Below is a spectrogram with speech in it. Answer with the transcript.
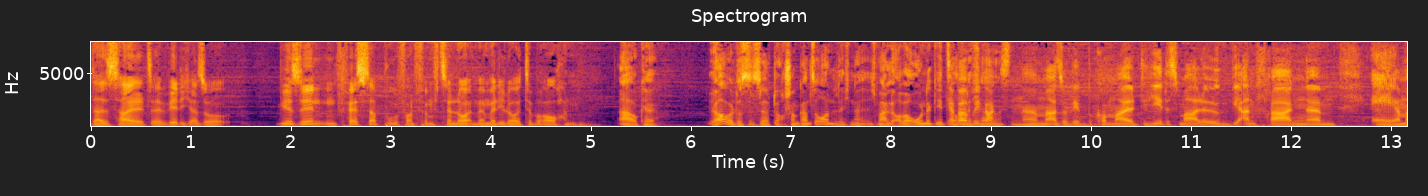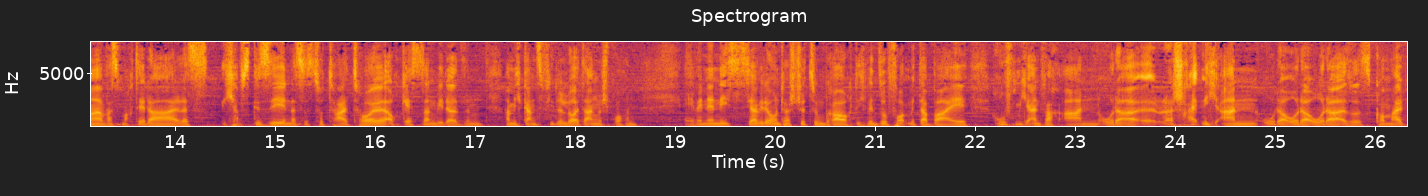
das ist halt äh, wirklich, also wir sind ein fester Pool von 15 Leuten, wenn wir die Leute brauchen. Ah, okay. Ja, aber das ist ja doch schon ganz ordentlich, ne? Ich meine, aber ohne geht's Ja, auch aber nicht. wir wachsen. Ne? Also wir bekommen halt jedes Mal irgendwie Anfragen. Ähm, ey, hör mal, was macht ihr da? Das, ich hab's gesehen, das ist total toll. Auch gestern wieder sind, haben mich ganz viele Leute angesprochen. Ey, wenn ihr nächstes Jahr wieder Unterstützung braucht, ich bin sofort mit dabei. Ruf mich einfach an oder, äh, oder schreib mich an oder oder oder. Also es kommen halt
